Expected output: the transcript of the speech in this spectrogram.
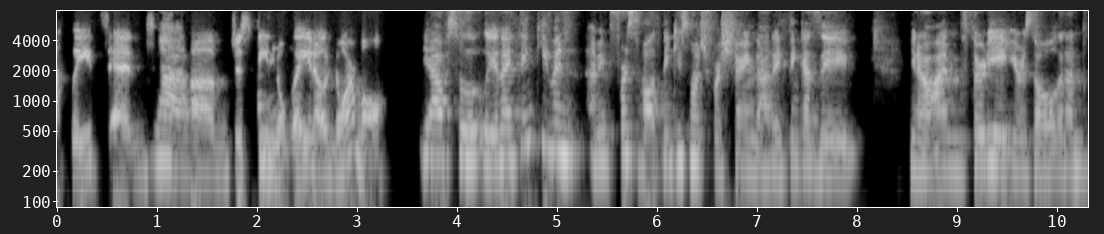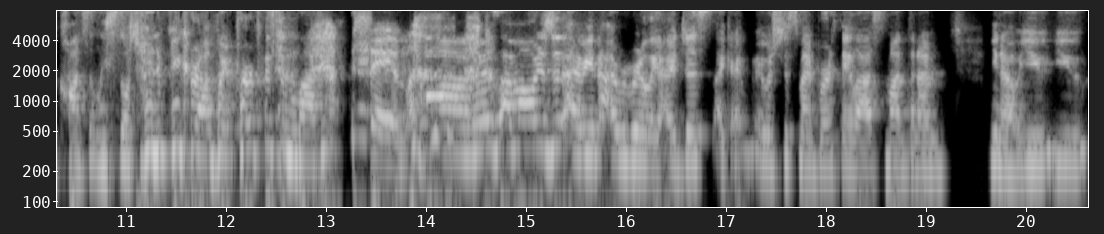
athletes and yeah. um, just be no, you know normal. Yeah absolutely. And i think even i mean first of all thank you so much for sharing that. I think as a you know i'm 38 years old and i'm constantly still trying to figure out my purpose in life. Same. Um, i'm always just, i mean i really i just like it was just my birthday last month and i'm you know you you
